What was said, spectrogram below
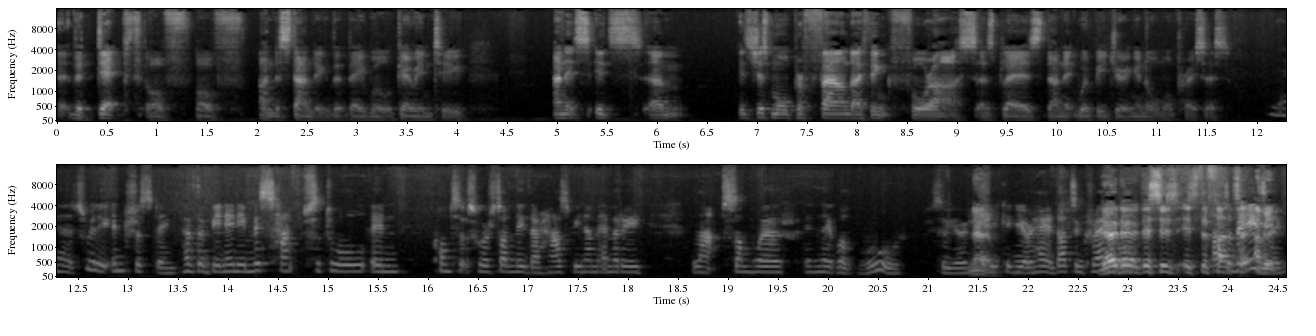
the depth of of understanding that they will go into and it's it's um it's just more profound i think for us as players than it would be during a normal process Yeah, it's really interesting. Have there been any mishaps at all in concerts where suddenly there has been a memory lapse somewhere in there? Well, whoa. So you're No. shaking your head. That's incredible. no no, this is it's the fun i mean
